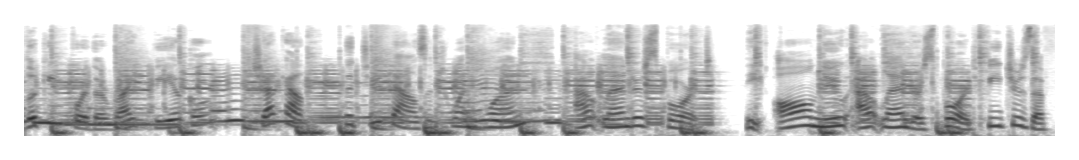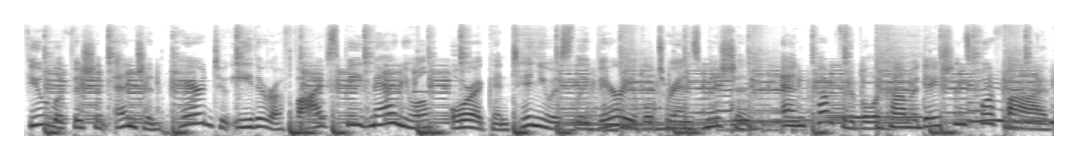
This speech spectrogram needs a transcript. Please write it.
Looking for the right vehicle? Check out the 2021 Outlander Sport. The all-new Outlander Sport features a fuel-efficient engine paired to either a 5-speed manual or a continuously variable transmission and comfortable accommodations for five.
